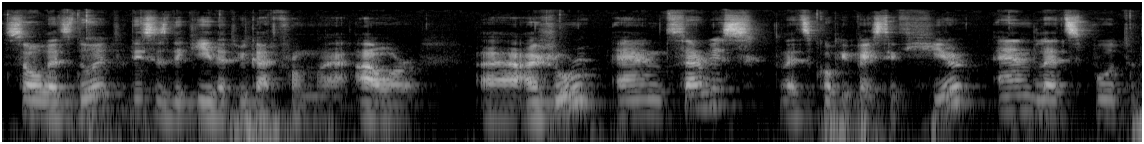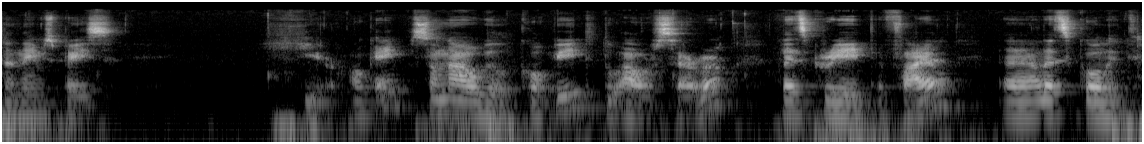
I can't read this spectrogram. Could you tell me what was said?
So let's do it. This is the key that we got from uh, our uh, Azure and service. Let's copy paste it here and let's put the namespace here. Okay, so now we'll copy it to our server. Let's create a file. Uh, let's call it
